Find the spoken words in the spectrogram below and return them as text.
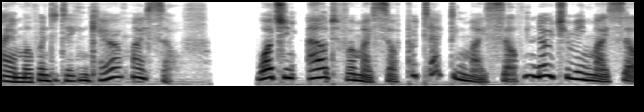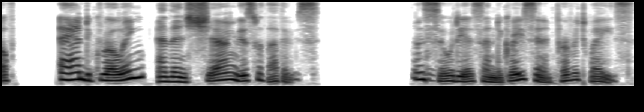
I am open to taking care of myself, watching out for myself, protecting myself, nurturing myself, and growing and then sharing this with others. And so it is under grace and in perfect ways.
